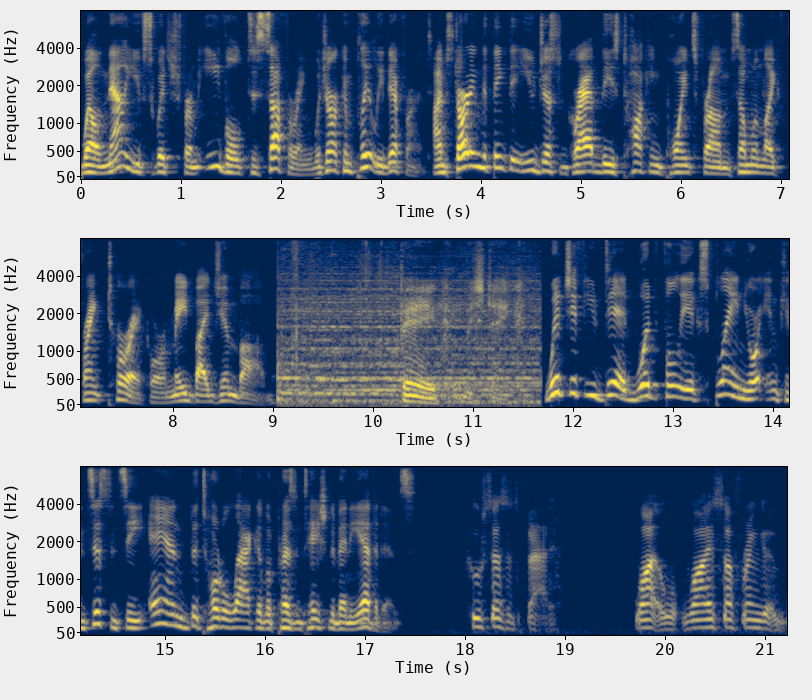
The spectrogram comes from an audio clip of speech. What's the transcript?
Well, now you've switched from evil to suffering, which are completely different. I'm starting to think that you just grabbed these talking points from someone like Frank Turek or Made by Jimbob. Big mistake. Which, if you did, would fully explain your inconsistency and the total lack of a presentation of any evidence. Who says it's bad? Why why is suffering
